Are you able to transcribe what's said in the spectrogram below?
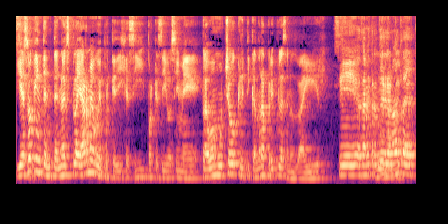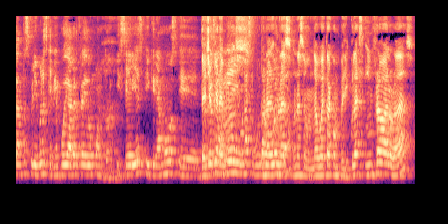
Y eso que intenté no explayarme, güey, porque dije sí, porque sí, o si me clavo mucho criticando la película se nos va a ir. Sí, también traté de no traer tantas películas que bien podía haber traído un montón. Y series, y queríamos. eh, De hecho, queremos una segunda una, vuelta. una- una segunda vuelta con películas infravaloradas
